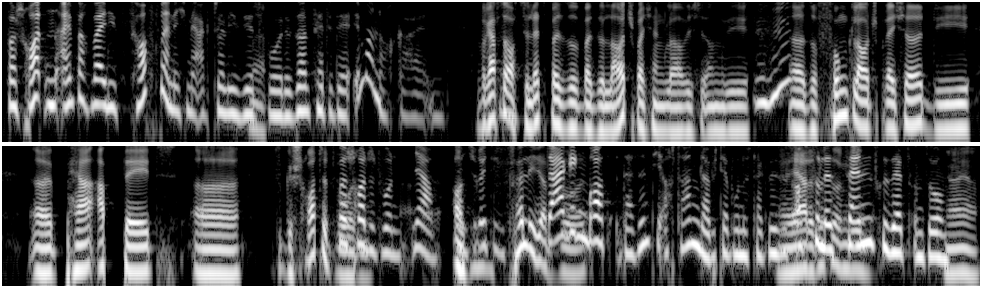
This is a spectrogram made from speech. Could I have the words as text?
verschrotten, einfach weil die Software nicht mehr aktualisiert wurde. Sonst hätte der immer noch gehalten. Aber gab es auch zuletzt bei so, bei so Lautsprechern, glaube ich, irgendwie, Mhm. äh, so Funklautsprecher, die äh, per Update äh, geschrottet wurden. Verschrottet wurden. Ja, ich richtig. völlig absurd. Dagegen braucht, da sind die auch dran, glaube ich, der Bundestag. Dieses Ja, ja, das ist Obsoleszenzgesetz und so. Ja, ja.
